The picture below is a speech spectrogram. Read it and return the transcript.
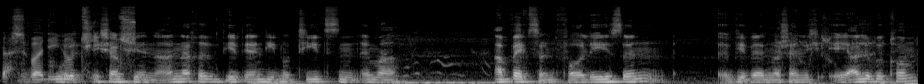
Das war die Cool. Notiz. Ich habe hier eine andere. Wir werden die Notizen immer abwechselnd vorlesen. Wir werden wahrscheinlich eh alle bekommen.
